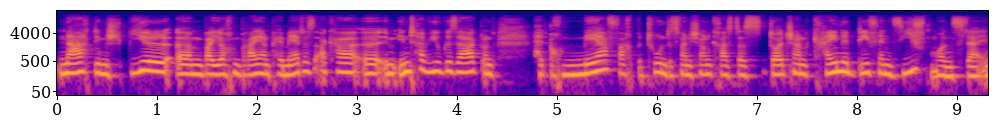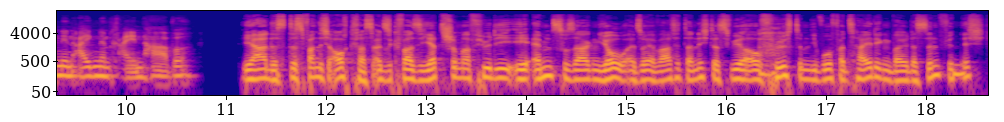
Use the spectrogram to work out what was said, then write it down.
nach dem Spiel ähm, bei Jochen Breyer per Mertesacker äh, im Interview gesagt und halt auch mehrfach betont, das fand ich schon krass, dass Deutschland keine Defensivmonster in den eigenen Reihen habe. Ja, das, das fand ich auch krass. Also quasi jetzt schon mal für die EM zu sagen, yo, also erwartet da nicht, dass wir auf höchstem Niveau verteidigen, weil das sind wir nicht.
